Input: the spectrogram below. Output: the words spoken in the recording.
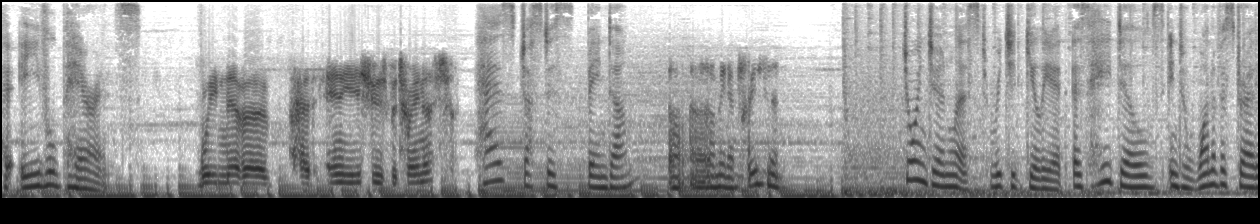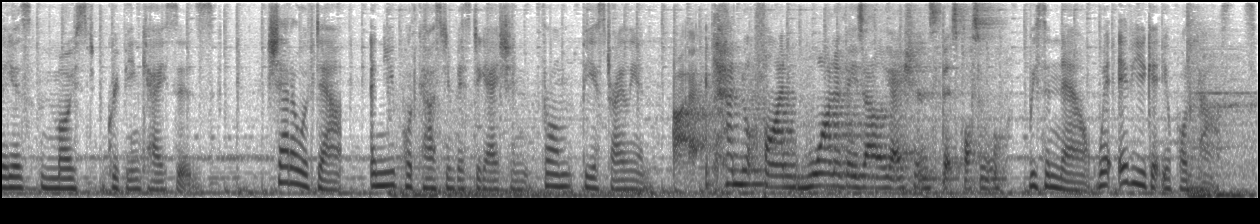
Her evil parents. We never had any issues between us. Has justice been done? Uh, I'm in a prison. Join journalist Richard Guilliatt as he delves into one of Australia's most gripping cases Shadow of Doubt, a new podcast investigation from The Australian. I cannot find one of these allegations that's possible. Listen now, wherever you get your podcasts.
